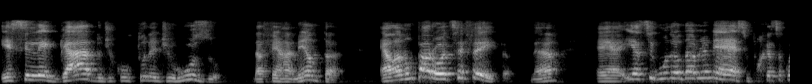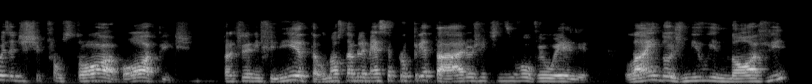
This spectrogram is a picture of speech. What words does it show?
esse legado de cultura de uso da ferramenta, ela não parou de ser feita, né? É, e a segunda é o WMS, porque essa coisa de ship from store, BOPs, prateleira infinita, o nosso WMS é proprietário, a gente desenvolveu ele lá em 2009,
